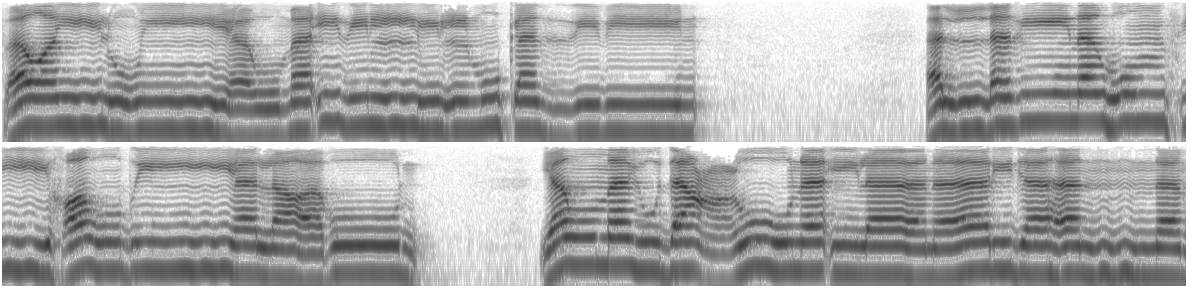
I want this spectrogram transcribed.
فويل يومئذ للمكذبين الذين هم في خوض يلعبون يوم يدعون إلى نار جهنم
